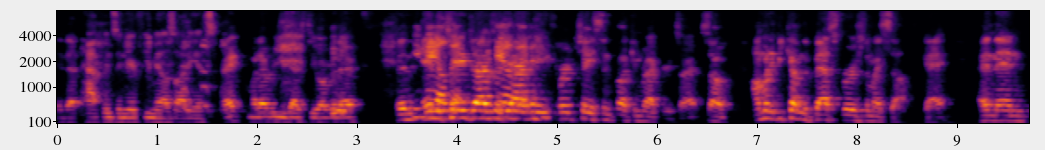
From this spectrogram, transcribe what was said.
that happens in your females audience, right? Whatever you guys do over there. And, in the. Change Drives. Academy, we're chasing fucking records, all right? So I'm gonna become the best version of myself, okay? And then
